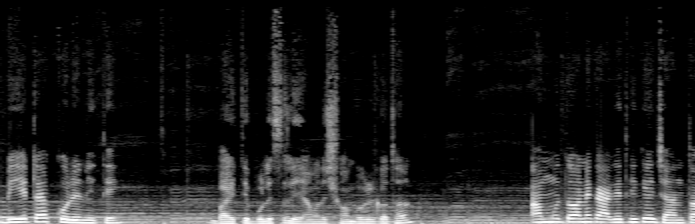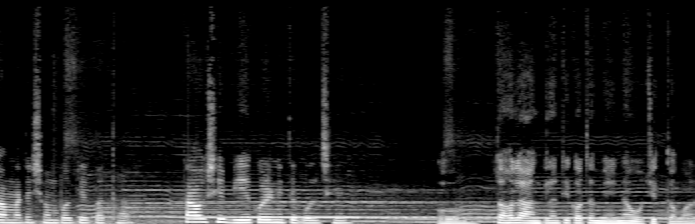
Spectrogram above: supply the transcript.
বিয়েটা করে নিতে। বাড়িতে বলেছিলে আমাদের সম্পর্কের কথা? আম্মু তো অনেক আগে থেকে জানতো আমাদের সম্পর্কের কথা। তাও সে বিয়ে করে নিতে বলছে। ও তাহলে আঙ্কেল আন্টির কথা মেনে নেওয়া উচিত তোমার।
